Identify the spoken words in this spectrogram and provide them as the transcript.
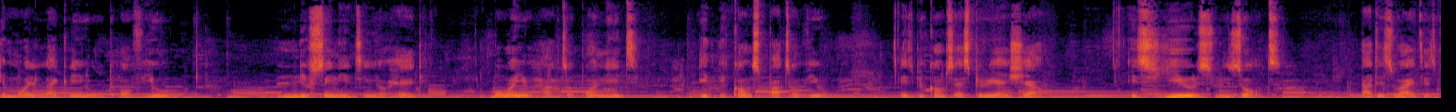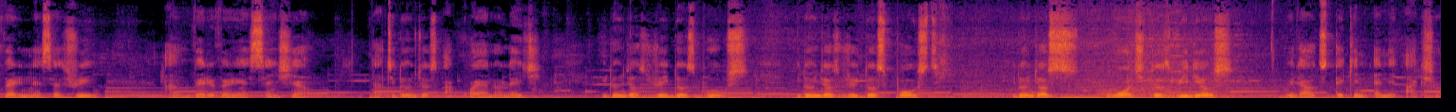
the more the likelihood of you losing it in your head. But when you act upon it, it becomes part of you. It becomes experiential it yields results. That is why it is very necessary and very, very essential that you don't just acquire knowledge, you don't just read those books, you don't just read those posts, you don't just watch those videos without taking any action.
